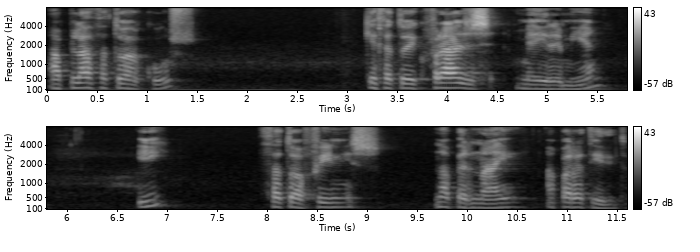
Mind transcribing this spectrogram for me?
απλά θα το ακούς και θα το εκφράζεις με ηρεμία ή θα το αφήνεις να περνάει απαρατήρητο.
